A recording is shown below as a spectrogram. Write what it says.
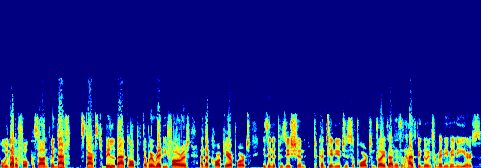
but we've got to focus on when that starts to build back up that we're ready for it, and that Cork Airport is in a position to continue to support and drive that as it has been doing for many many years.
